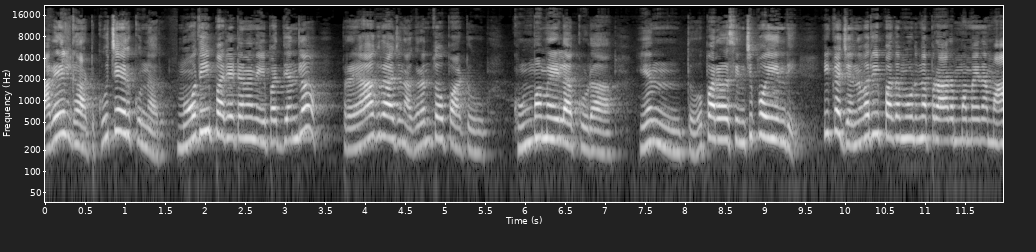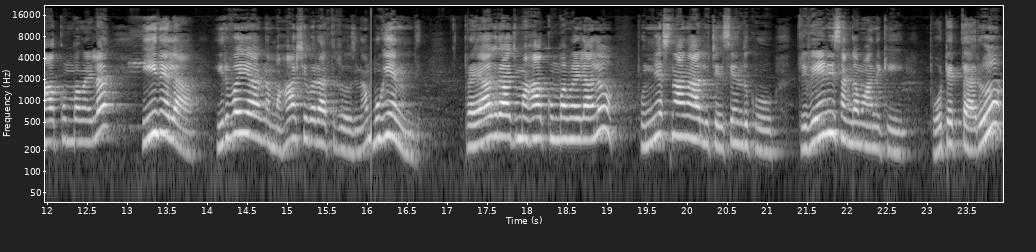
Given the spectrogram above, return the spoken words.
అరేల్ ఘాట్కు చేరుకున్నారు. మోదీ పర్యటన నేపథ్యంలో ప్రయాగ్రాజ్ నగరంతో పాటు కుంభమేళా కూడా ఎంతో పరవశించిపోయింది. ఇక జనవరి పదమూడున ప్రారంభమైన మహాకుంభమేళ ఈ నెల ఇరవై ఆరున మహాశివరాత్రి రోజున ముగియనుంది. ప్రయాగ్రాజ్ మహాకుంభమేళాలో పుణ్యస్నానాలు చేసేందుకు త్రివేణి సంగమానికి పోటెత్తారు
